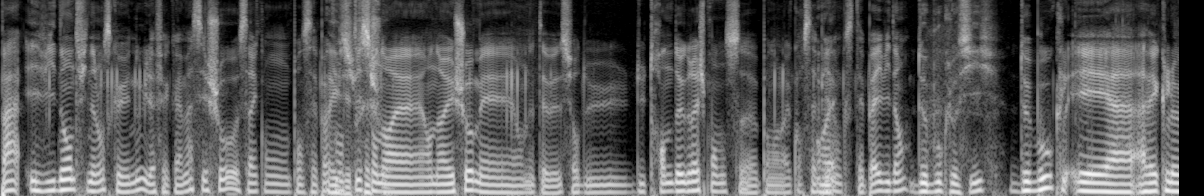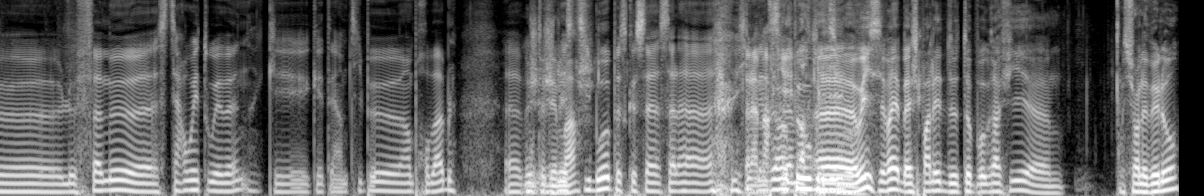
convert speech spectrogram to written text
pas évidente finalement, parce que nous, il a fait quand même assez chaud. C'est vrai qu'on pensait pas Ouais, il qu'en Suisse on aurait, on aurait eu chaud, mais on était sur du, du 30 degrés, je pense, euh, pendant la course à pied, Ouais. donc c'était pas évident. Deux boucles aussi. Deux boucles et euh, avec le, le fameux euh, Stairway to Heaven qui, est- qui était un petit peu improbable. Euh, Montée je je laisse. Thibaut parce que ça ça l'a un peu oublié. Euh, oui, c'est vrai. bah, je parlais de topographie euh, sur le vélo.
